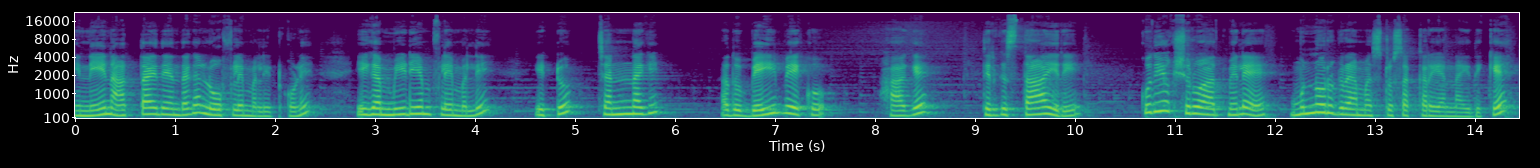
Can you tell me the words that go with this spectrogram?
ಇನ್ನೇನು ಆಗ್ತಾಯಿದೆ ಅಂದಾಗ ಲೋ ಫ್ಲೇಮಲ್ಲಿ ಇಟ್ಕೊಳ್ಳಿ. ಈಗ ಮೀಡಿಯಮ್ ಫ್ಲೇಮಲ್ಲಿ ಇಟ್ಟು ಚೆನ್ನಾಗಿ ಅದು ಬೇಯಬೇಕು. ಹಾಗೆ ತಿರುಗಿಸ್ತಾ ಇರಿ. ಕುದಿಯೋಕ್ಕೆ ಶುರು ಆದಮೇಲೆ ಮುನ್ನೂರು ಗ್ರಾಮಷ್ಟು ಸಕ್ಕರೆಯನ್ನು ಇದಕ್ಕೆ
